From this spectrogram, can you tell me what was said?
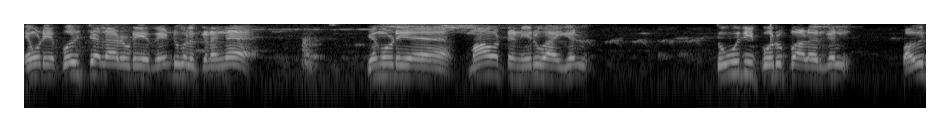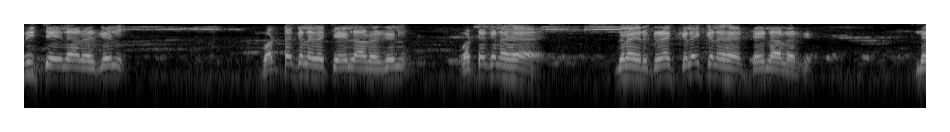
எங்களுடைய பொதுச் செயலாளருடைய வேண்டுகோளுக்கிணங்க எங்களுடைய மாவட்ட நிர்வாகிகள் தொகுதி பொறுப்பாளர்கள் பகுதி செயலாளர்கள் வட்டக்கழக செயலாளர்கள் வட்டக்கழக இதில் இருக்கிற கிளைக்கழக செயலாளர்கள். இந்த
